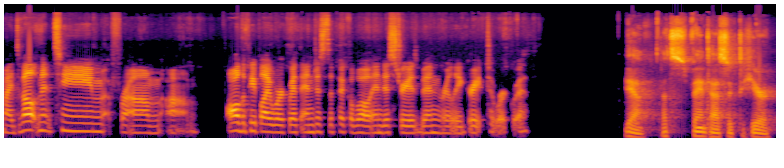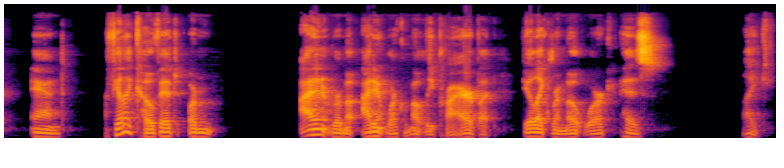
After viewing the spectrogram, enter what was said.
my development team, from um, all the people I work with, and just the pickleball industry has been really great to work with. Yeah, that's fantastic to hear. And I feel like COVID or I didn't remote I didn't work remotely prior, but feel like remote work has like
